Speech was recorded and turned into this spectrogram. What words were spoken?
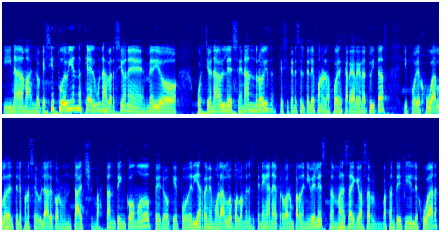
y nada más. Lo que sí estuve viendo es que hay algunas versiones medio cuestionables en Android, que si tenés el teléfono las puedes descargar gratuitas y podés jugarlo del teléfono celular con un touch bastante incómodo, pero que podrías rememorarlo por lo menos si tenés ganas de probar un par de niveles, más allá de que va a ser bastante difícil de jugar,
